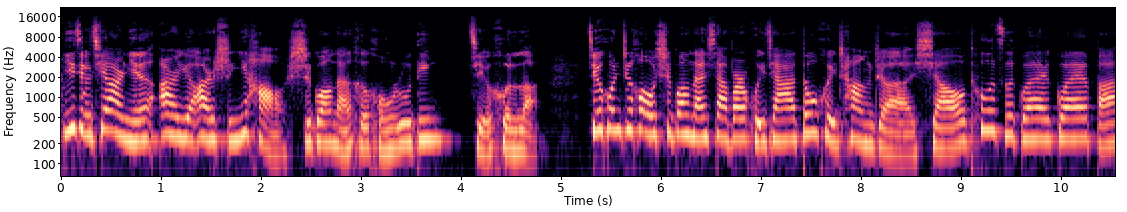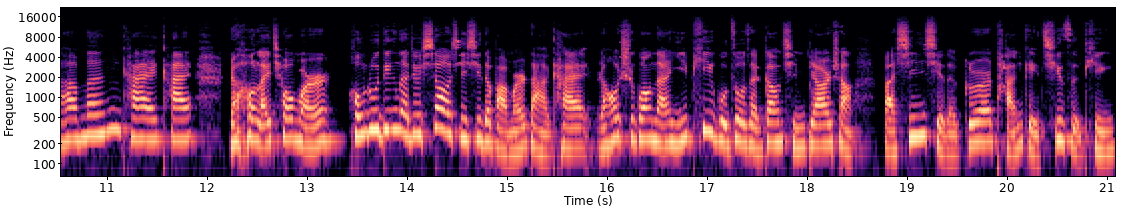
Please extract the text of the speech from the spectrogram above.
一九七二年二月二十一号，时光男和红如丁结婚了。结婚之后，时光男下班回家都会唱着小兔子乖乖把门开开，然后来敲门。红烛丁呢，就笑嘻嘻的把门打开。然后时光男一屁股坐在钢琴边上，把新写的歌弹给妻子听。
